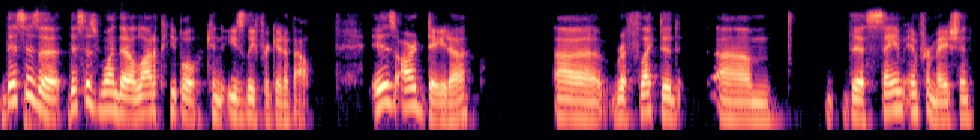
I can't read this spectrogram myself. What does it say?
This is a this is one that a lot of people can easily forget about. Is our data uh, reflected um, the same information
